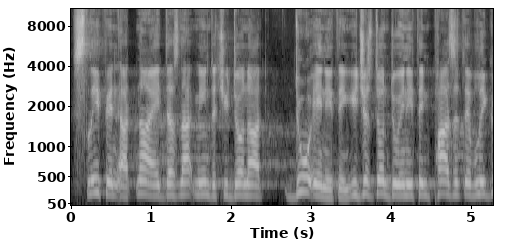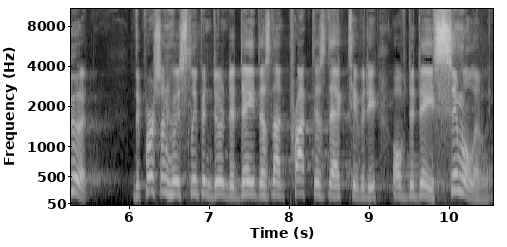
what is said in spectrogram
sleeping at night does not mean that you do not do anything. You just don't do anything positively good. The person who is sleeping during the day does not practice the activity of the day. Similarly,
